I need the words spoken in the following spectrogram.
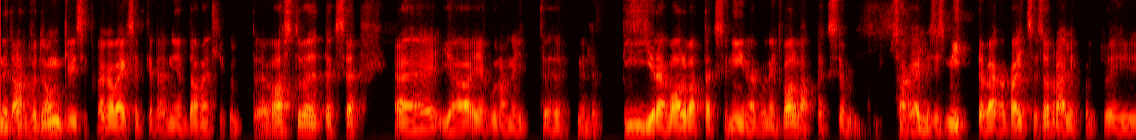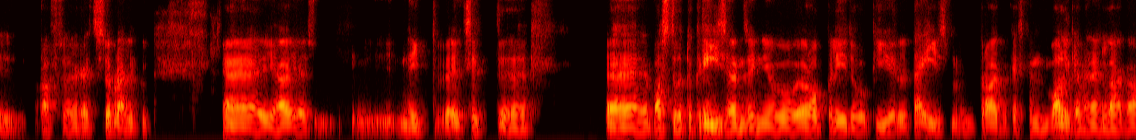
need arvud ongi lihtsalt väga väiksed, keda nii-öelda ametlikult vastu võetakse ja, ja kuna neid nii-öelda piire valvatakse nii, nagu neid valvatakse, sageli siis mitte väga kaitsesõbralikult või rahvusvahelise kaitse sõbralikult ja, ja neid väikseid Äh, vastuvõtukriise on siin ju Euroopa Liidu piir täis, praegu keskendun Valgevenele, aga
